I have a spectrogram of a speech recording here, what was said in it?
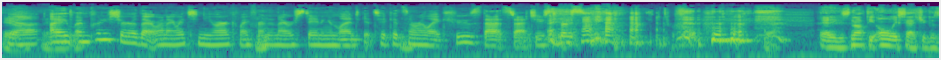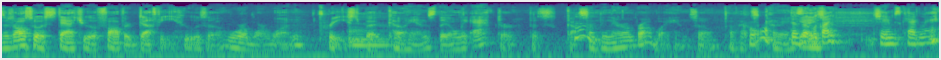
Yeah, and- I, I'm pretty sure that when I went to New York, my friend and I were standing in line to get tickets, and we're like, "Who's that statue supposed to be?" And he's not the only statue because there's also a statue of Father Duffy, who was a World War One priest. Ah. But Cohan's the only actor that's got something there on Broadway, and so that's Cool. kind of Does yeah, it look like James Cagney?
